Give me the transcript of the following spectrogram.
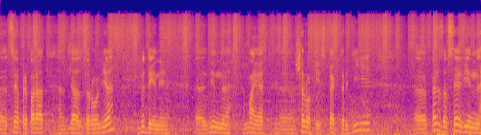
Е, Це препарат для здоров'я людини. Е, Він е, має е, широкий спектр дії. Перш за все, він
